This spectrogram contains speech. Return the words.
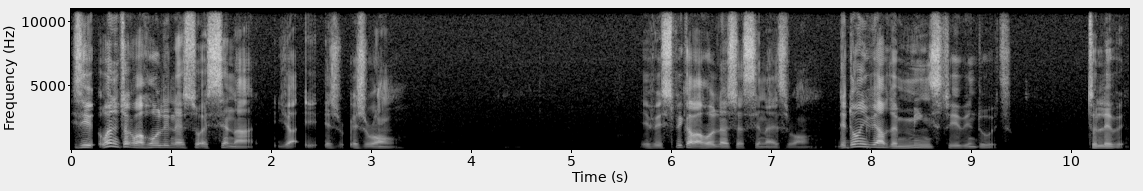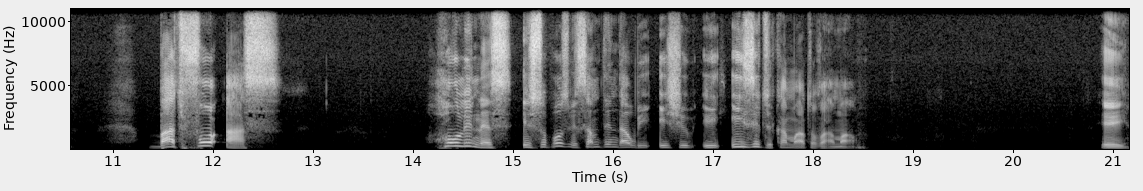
You see, when you talk about holiness to a sinner, it's, it's wrong. If you speak about holiness to a sinner, it's wrong. They don't even have the means to even do it, to live it. But for us, holiness is supposed to be something that will be issue, easy to come out of our mouth. Hey,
